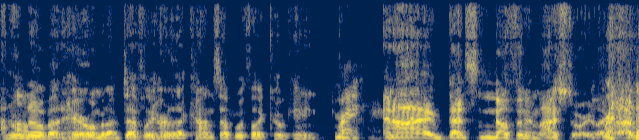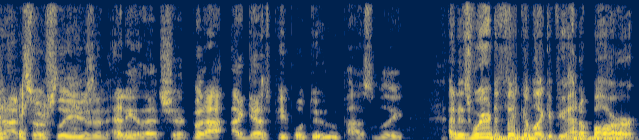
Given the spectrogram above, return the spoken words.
I don't um, know about heroin, but I've definitely heard of that concept with like cocaine. Right. And I that's nothing in my story. Like right. I'm not socially using any of that shit. But I, I guess people do possibly. And it's weird to think of like if you had a bar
